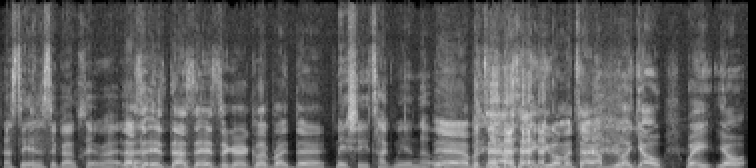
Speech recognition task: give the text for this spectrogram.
That's the Instagram clip right That's there. the that's the Instagram clip right there. Make sure you tag me in that one. Yeah, I'm gonna tag, I'm gonna tag you. I'm gonna tag. I'll be like, yo, wait, yo,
